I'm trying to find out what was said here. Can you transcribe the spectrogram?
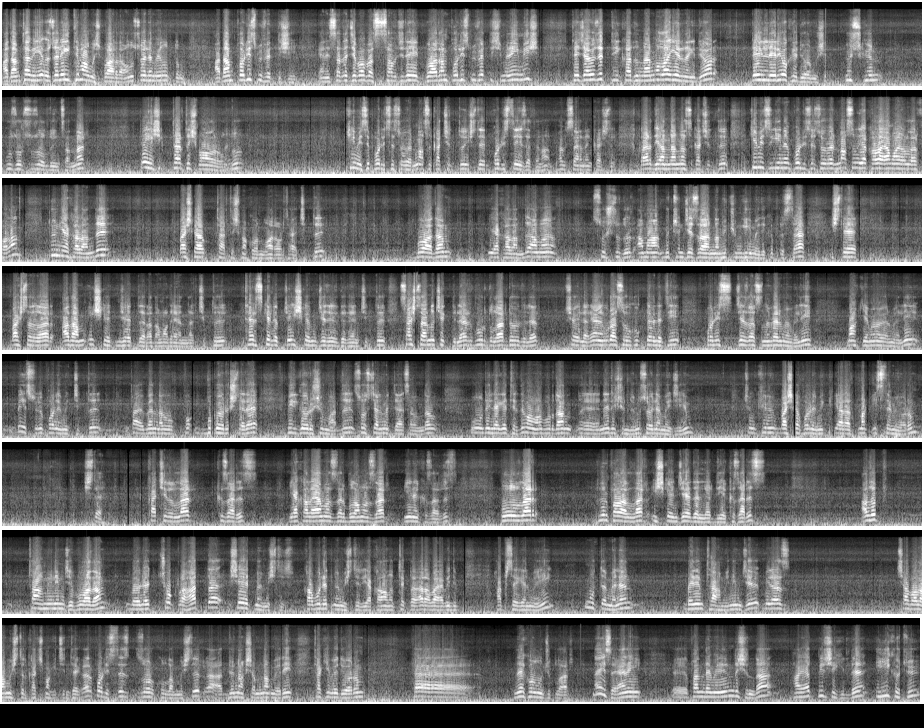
adam tabii özel eğitim almış bu arada onu söylemeyi unuttum. Adam polis müfettişi. Yani sadece babası savcı değil. Bu adam polis müfettişi mi neymiş? Tecavüz ettiği kadınların olay yerine gidiyor. Delilleri yok ediyormuş. 3 gün huzursuz oldu insanlar. Değişik tartışmalar oldu. Kimisi polise söver nasıl kaçırttı işte polisteyiz zaten ha- hapishaneden kaçtı. Gardiyanlar nasıl kaçırttı. Kimisi yine polise söver nasıl yakalayamıyorlar falan. Dün yakalandı. başka tartışma konuları ortaya çıktı. Bu adam yakalandı ama suçludur ama bütün cezalarından hüküm giymedi Kıbrıs'ta. İşte başladılar adam işkence ettiler adama dayanlar çıktı. Ters kelepçe işkenceleri deden çıktı. Saçlarını çektiler, vurdular, dövdüler. Şeyler yani burası hukuk devleti polis cezasını vermemeli mahkeme vermeli. Bir sürü polemik çıktı. Tabii ben de bu, bu görüşlere bir görüşüm vardı. Sosyal medya hesabımda bunu dile getirdim ama buradan e, ne düşündüğümü söylemeyeceğim. Çünkü başka polemik yaratmak istemiyorum. İşte kaçırırlar kızarız. Yakalayamazlar bulamazlar yine kızarız. Bulurlar hırpalarlar işkence ederler diye kızarız. Alıp tahminimce bu adam böyle çok rahat da şey etmemiştir. Kabul etmemiştir yakalanıp tekrar arabaya binip hapse gelmeyi. Muhtemelen benim tahminimce biraz çabalamıştır kaçmak için tekrar. Polis de zor kullanmıştır. Ha, dün akşamdan beri takip ediyorum. He, ne konucuklar. Neyse yani e, pandeminin dışında hayat bir şekilde iyi kötü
